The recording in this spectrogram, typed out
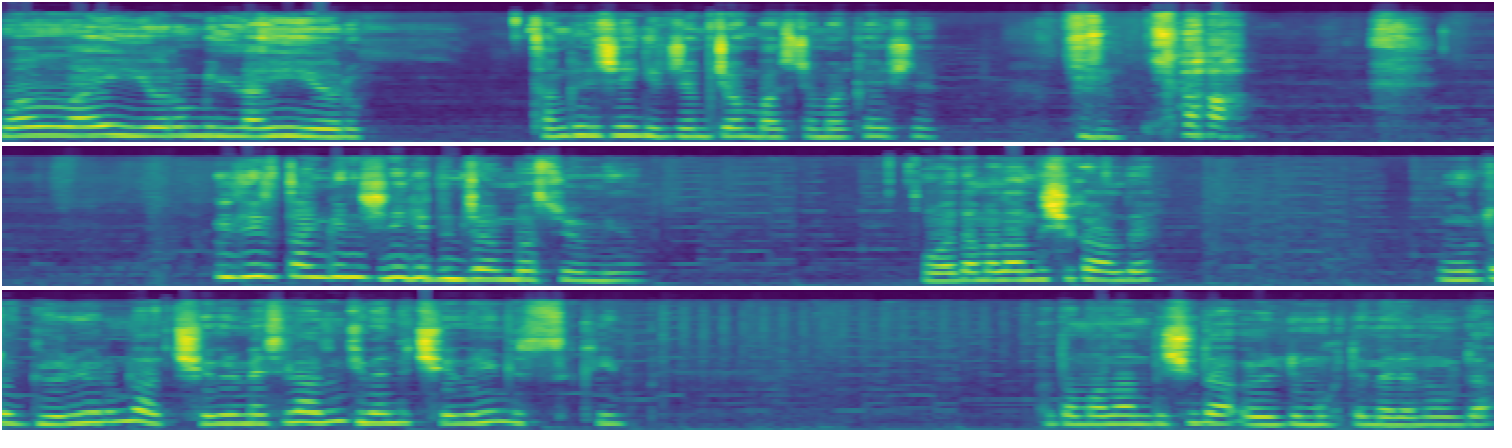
Vallahi yiyorum billahi yiyorum. Tankın içine gireceğim cam basacağım arkadaşlar. İleri tankın içine girdim cam basıyorum ya. O adam alan dışı kaldı. Orada görüyorum da çevirmesi lazım ki ben de çevireyim de sıkayım. Adam alan dışı da öldü muhtemelen orada.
